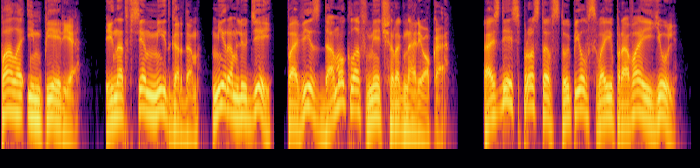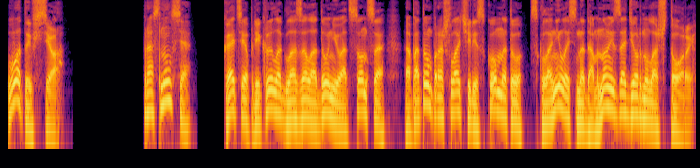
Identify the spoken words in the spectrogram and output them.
Пала империя, и над всем Мидгардом, миром людей, повис домоклов меч Рагнарёка. А здесь просто вступил в свои права июль. Вот и все. «Проснулся?» Катя прикрыла глаза ладонью от солнца, а потом прошла через комнату, склонилась надо мной и задернула шторы.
